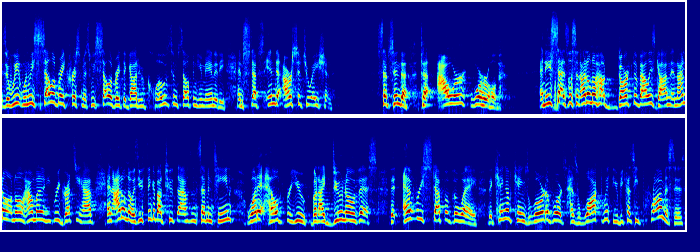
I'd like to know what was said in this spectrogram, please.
Is that we, when we celebrate Christmas, we celebrate the God who clothes himself in humanity and steps into our situation, steps into to our world and he says, Listen, I don't know how dark the valley's gotten, and I don't know how many regrets you have. And I don't know, as you think about 2017, what it held for you. But I do know this that every step of the way, the King of Kings, Lord of Lords, has walked with you because he promises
